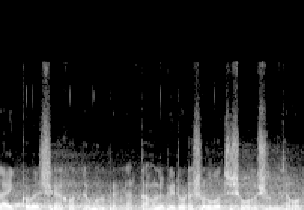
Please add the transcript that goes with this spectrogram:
লাইক করবেন শেয়ার করতে ভুলবেন না। তাহলে ভিডিওটা শুরু করছি, সকলে শুনতে থাকুন।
